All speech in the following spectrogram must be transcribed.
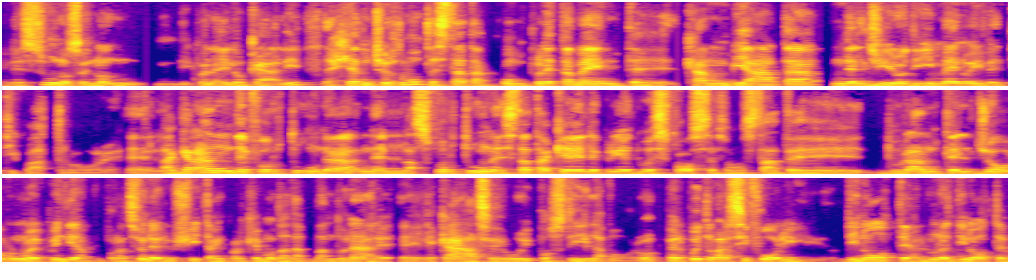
nessuno se non di quelle locali, che ad un certo punto è stata completamente cambiata nel giro di meno di 24 ore. Eh, la grande fortuna nella sfortuna è stata che le prime due scosse sono state durante il giorno e quindi la popolazione è riuscita in qualche modo ad abbandonare eh, le case o i posti di lavoro per poi trovarsi fuori di notte, a luna di notte,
